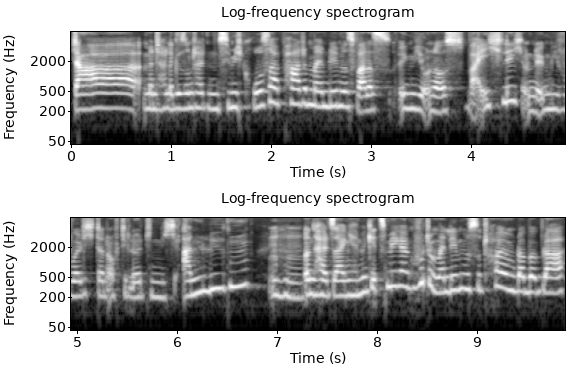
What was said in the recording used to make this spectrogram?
da mentale Gesundheit ein ziemlich großer Part in meinem Leben ist, war das irgendwie unausweichlich und irgendwie wollte ich dann auch die Leute nicht anlügen mhm. und halt sagen, ja, mir geht's mega gut und mein Leben ist so toll und bla bla bla,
